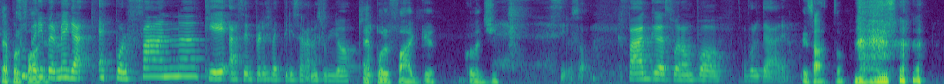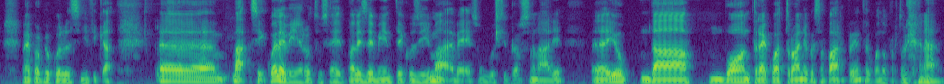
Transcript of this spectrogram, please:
Apple super fan. iper mega Apple fan che ha sempre le fette di salame sugli occhi. Apple fag con la G. Sì, lo so. Fag suona un po' volgare. Esatto. ma è proprio quello il significato. Eh, ma sì, quello è vero, tu sei palesemente così, ma beh, sono gusti personali. Eh, io da un buon 3-4 anni a questa parte, quando ho aperto il canale,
